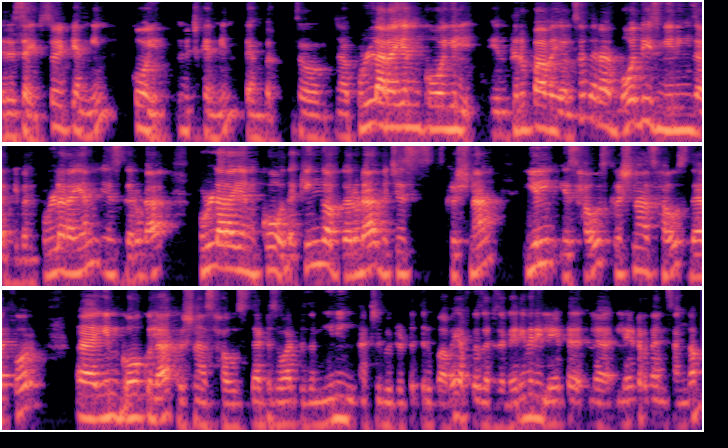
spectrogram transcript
resides. So it can mean Koil, which can mean temple. So uh, Koil in Tirupavai also there are both these meanings are given. Pullarayan is Garuda. Pullarayan Ko, the king of Garuda, which is Krishna. Il is house, Krishna's house. Therefore, uh, in Gokula, Krishna's house. That is what is the meaning attributed to Tirupavai. Of course, that is a very, very later, uh, later than Sangam.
